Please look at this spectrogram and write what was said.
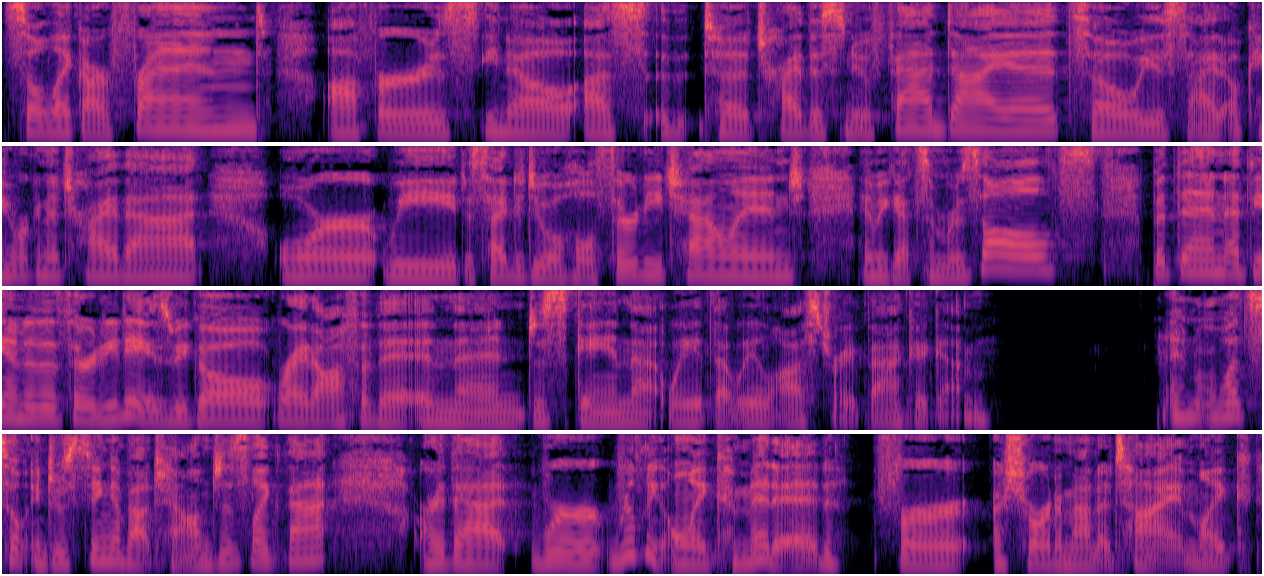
So like our friend offers, you know, us to try this new fad diet. So we decide, okay, we're going to try that. Or we decide to do a whole 30 challenge and we get some results. But then at the end of the 30 days, we go right off of it and then just gain that weight that we lost right back again. And what's so interesting about challenges like that are that we're really only committed for a short amount of time, like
